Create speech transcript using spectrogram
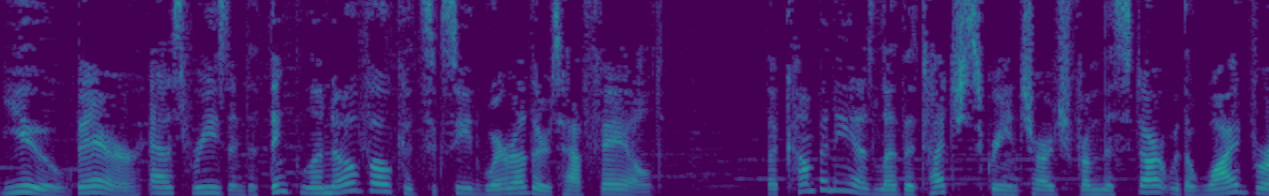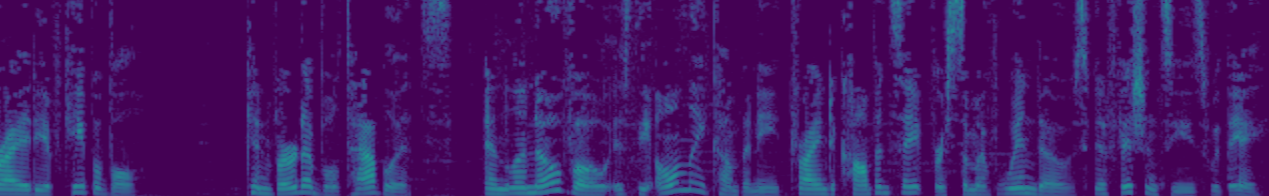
U, bear, as reason to think Lenovo could succeed where others have failed. The company has led the touchscreen charge from the start with a wide variety of capable, convertible tablets. And Lenovo is the only company trying to compensate for some of Windows' deficiencies with a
